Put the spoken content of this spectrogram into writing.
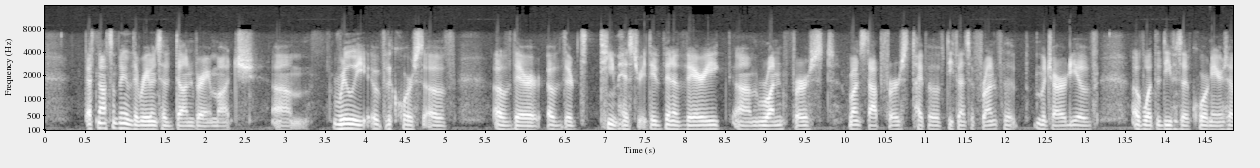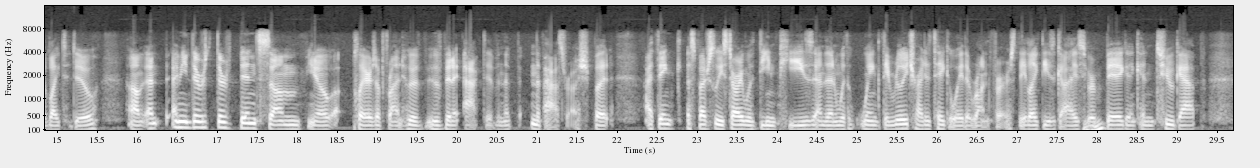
That's not something that the Ravens have done very much, um, really, over the course of of their of their t- team history. They've been a very um, run first, run stop first type of defensive front for the majority of of what the defensive coordinators have liked to do. Um, and I mean, there's there's been some you know players up front who have who've been active in the in the pass rush, but I think especially starting with Dean Pees and then with Wink, they really try to take away the run first. They like these guys who are mm-hmm. big and can two gap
